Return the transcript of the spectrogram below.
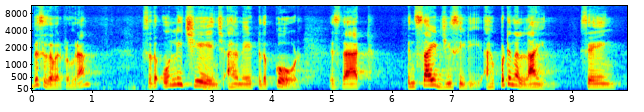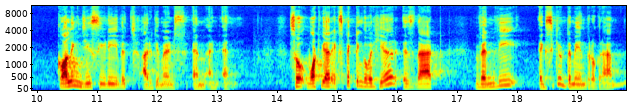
this is our program. So the only change I have made to the code is that inside GCD I have put in a line saying calling GCD with arguments m and n. So what we are expecting over here is that when we execute the main program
